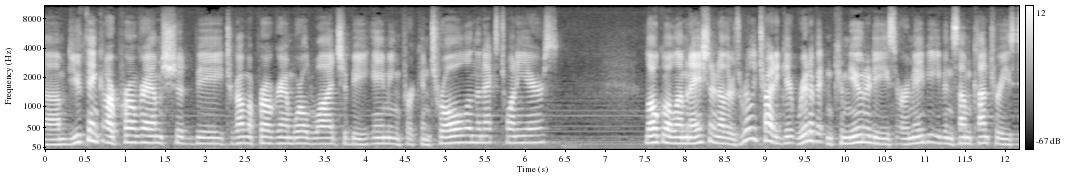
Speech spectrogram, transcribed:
Um, do you think our program should be, Trachoma program worldwide should be aiming for control in the next 20 years? Local elimination, in other words, really try to get rid of it in communities or maybe even some countries,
